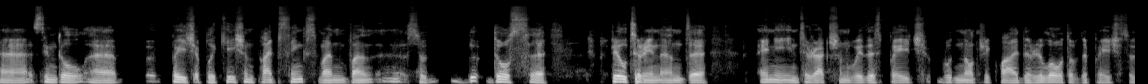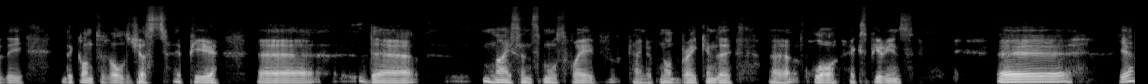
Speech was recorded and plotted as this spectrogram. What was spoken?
uh, single uh, page application type things when when uh, so th those uh, filtering and uh, any interaction with this page would not require the reload of the page so the the content will just appear the nice and smooth way kind of not breaking the flow experience yeah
